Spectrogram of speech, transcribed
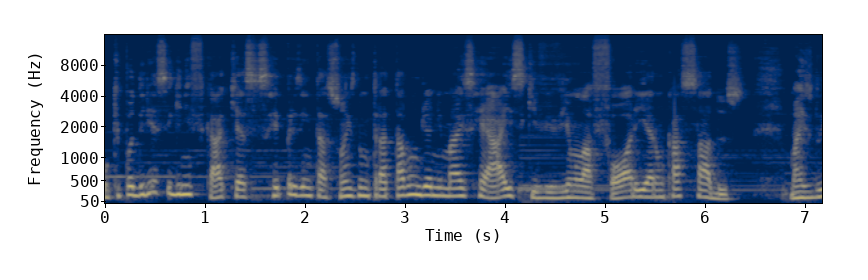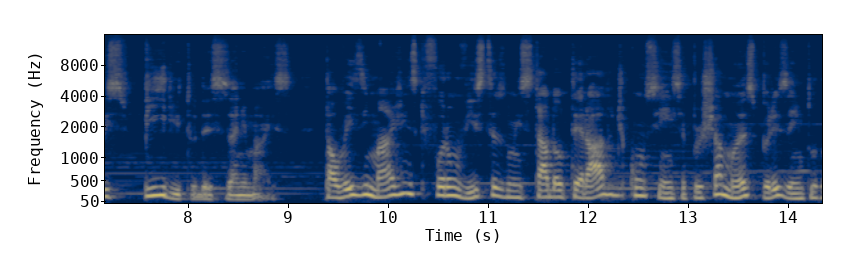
o que poderia significar que essas representações não tratavam de animais reais que viviam lá fora e eram caçados, mas do espírito desses animais. Talvez imagens que foram vistas num estado alterado de consciência por xamãs, por exemplo,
